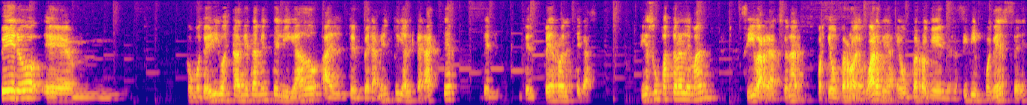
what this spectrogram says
Pero eh, como te digo, está netamente ligado al temperamento y al carácter del, perro en este caso. Si es un pastor alemán, sí va a reaccionar, porque es un perro de guardia, es un perro que necesita imponerse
